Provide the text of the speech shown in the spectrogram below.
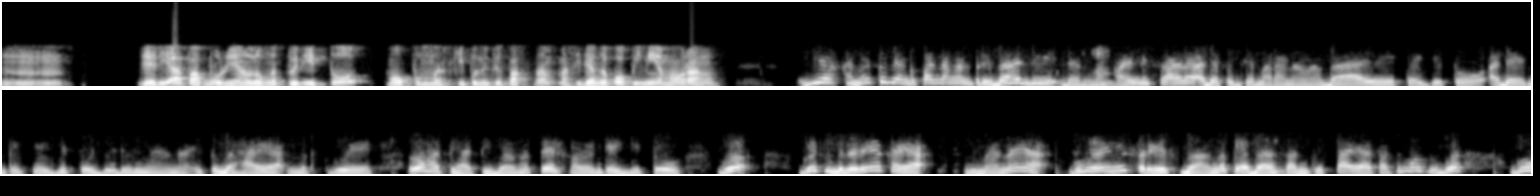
Mm-mm. Jadi apa pun yang lo nge-tweet itu maupun meskipun itu fakta masih dianggap opini sama orang. Iya, karena itu dianggap pandangan pribadi dan Hmm. makanya di sana ada pencemaran nama baik kayak gitu. Ada yang kayak kayak gitu jadinya. Nah, itu bahaya menurut gue. Lo hati-hati banget deh kalau yang kayak gitu. Gue gue sebenarnya kayak gimana ya? Gue bilang ini serius banget ya bahasan kita ya, tapi maksud gue gue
